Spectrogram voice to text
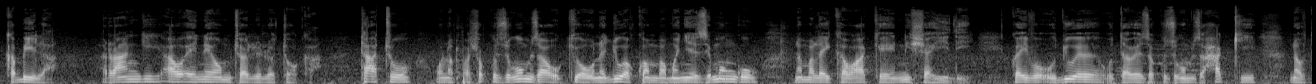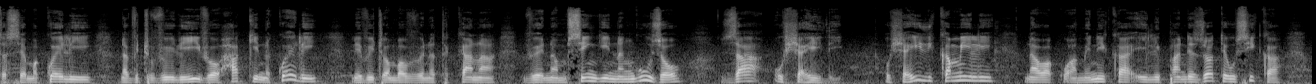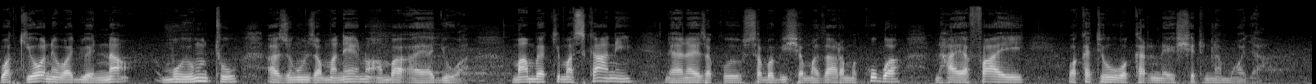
kabila rangi au eneo mtu alilotoka. Tatu unapaswa kuzungumza ukiwa unajua kwamba mwenyezi mungu na malaika wake ni shahidi. Kwa hivyo ujue utaweza kuzungumza haki na utasema kweli na vitu viwili hivyo haki na kweli ni vitu ambavyo vinatakana viwe na msingi na nguzo za ushahidi ushahidi kamili na wa kuaminika ili pande zote husika wakione wajue na huyu mtu azungumza maneno ambayo ayajua. Mambo ya kimaskani na yanaweza kusababisha madhara makubwa na hayafai wakati huu wa karne ya ishirini na moja.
